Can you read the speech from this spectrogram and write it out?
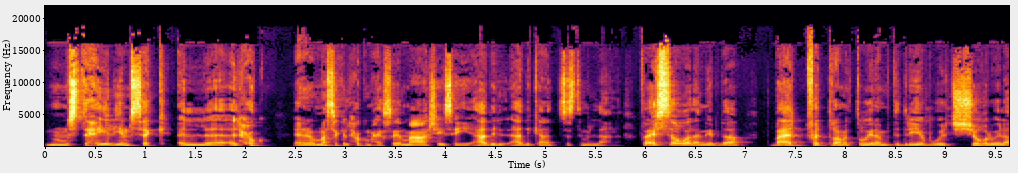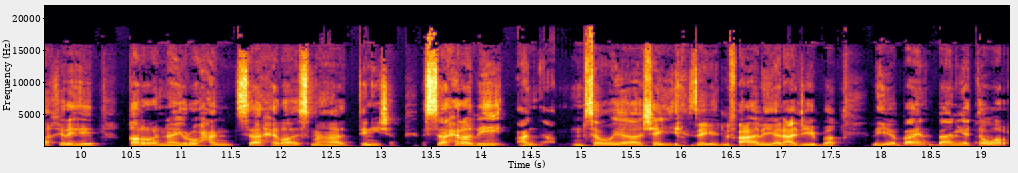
مستحيل يمسك ال- الحكم. يعني لو مسك الحكم حيصير معاه شيء سيء. هذه هذه كانت system اللعنة. فايش سوى الأمير ذا بعد فترة طويله من التدريب والشغل وإلى آخره قرر إنه يروح عند ساحرة اسمها تينيشا الساحرة ذي عن مسوية شيء زي الفعالية العجيبة اللي هي بان- بانية تور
